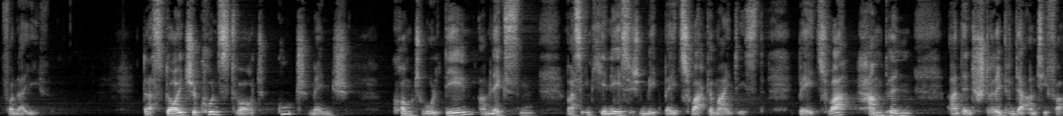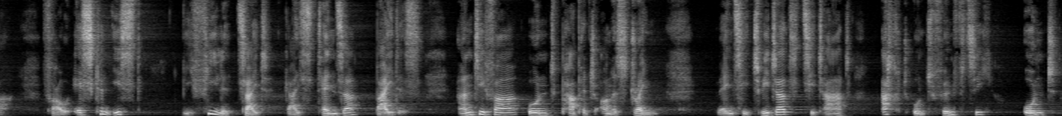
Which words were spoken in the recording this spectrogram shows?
von naiv. Das deutsche Kunstwort Gutmensch kommt wohl dem am nächsten, was im Chinesischen mit Beizhua gemeint ist. Beizhua, Hampeln an den Strippen der Antifa. Frau Esken ist, wie viele Zeitgeisttänzer, beides. Antifa und Puppet on a String. Wenn sie twittert, Zitat, 58 und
